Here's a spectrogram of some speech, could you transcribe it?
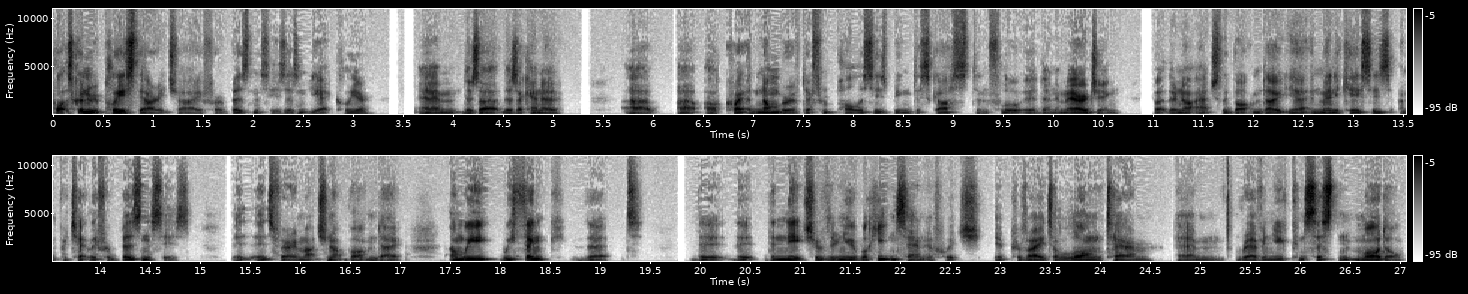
what's going to replace the RHI for businesses isn't yet clear. Um, there's a there's a kind of uh, a, a quite a number of different policies being discussed and floated and emerging, but they're not actually bottomed out yet in many cases, and particularly for businesses, it, it's very much not bottomed out. And we we think that the the the nature of the renewable heat incentive, which it provides a long term um, revenue consistent model,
